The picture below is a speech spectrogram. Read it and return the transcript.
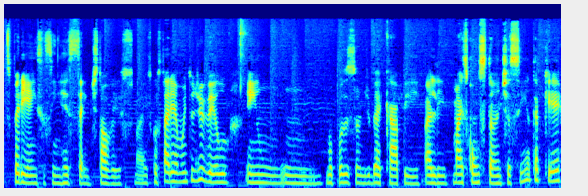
experiência, assim, recente, talvez. Mas gostaria muito de vê-lo em um, um, uma de backup ali mais constante, assim, até porque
